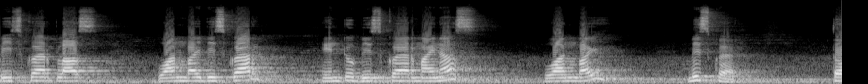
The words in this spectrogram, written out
B square plus one by b square into b square minus one by b square তো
